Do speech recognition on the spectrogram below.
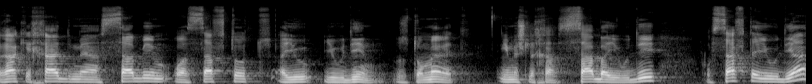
רק אחד מהסבים או הסבתות היו יהודים. זאת אומרת, אם יש לך סבא יהודי או סבתא יהודייה,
